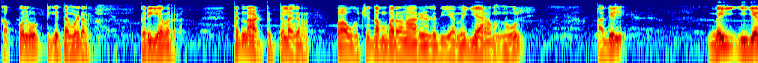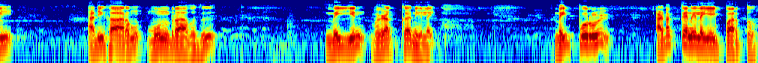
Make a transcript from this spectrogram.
கப்பலோட்டிய தமிழர் பெரியவர் தென்னாட்டு திலகர் பாவு சிதம்பரனார் எழுதிய மெய்யறம் நூல். அதில் மெய்யியல் அதிகாரம் மூன்றாவது மெய்யின் விளக்க நிலை. மெய்ப்பொருள் அடக்க நிலையை பார்த்தோம்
